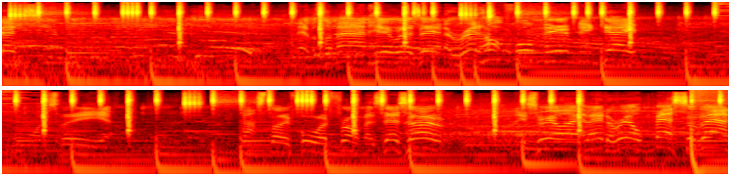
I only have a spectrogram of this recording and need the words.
And it was the man who was in red hot form the evening game. Watch the pass though forward from Azezo. He's really made a real mess of that.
